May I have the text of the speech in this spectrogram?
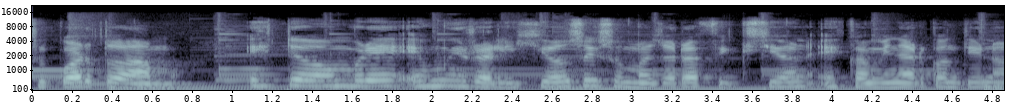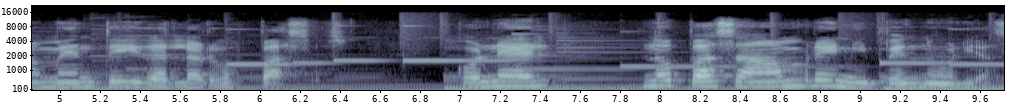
su cuarto amo. Este hombre es muy religioso y su mayor afición es caminar continuamente y dar largos pasos. Con él, no pasa hambre ni penurias.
